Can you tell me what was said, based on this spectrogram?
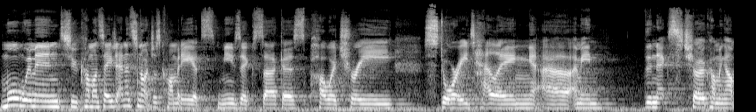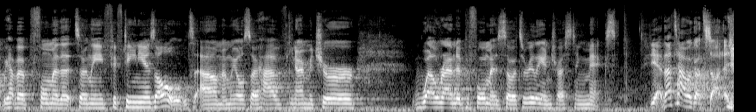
more women to come on stage. And it's not just comedy; it's music, circus, poetry, storytelling. Uh, I mean. The next show coming up, we have a performer that's only 15 years old, um, and we also have, you know, mature, well-rounded performers. So it's a really interesting mix yeah, that's how it got started.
